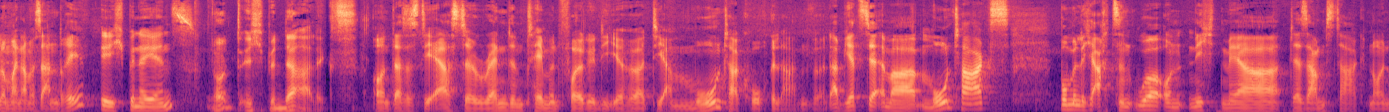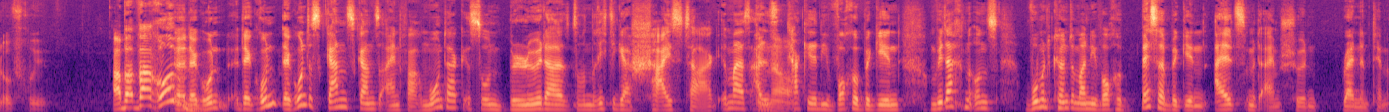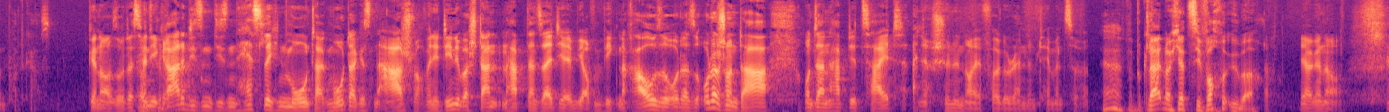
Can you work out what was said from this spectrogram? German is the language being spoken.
Hallo, mein Name ist André. Ich bin der Jens. Und ich bin der Alex. Und das ist die erste Random Tainment Folge, die ihr hört, die am Montag hochgeladen wird. Ab jetzt ja immer montags, bummelig 18 Uhr und nicht mehr der Samstag, 9 Uhr früh. Aber warum? Äh, der, Grund, der, Grund, der Grund ist ganz, ganz einfach. Montag ist so ein blöder, so ein richtiger Scheißtag. Immer ist alles Genau. kacke, die Woche beginnt. Und wir dachten uns, womit könnte man die Woche besser beginnen als mit einem schönen Random Themen Podcast? Genau, so dass wenn ihr genau. gerade diesen, diesen hässlichen Montag, Montag ist ein Arschloch, wenn ihr den überstanden habt, dann seid ihr irgendwie auf dem Weg nach Hause oder so oder schon da und dann habt ihr Zeit, eine schöne neue Folge Random Tainment zu hören. ja, wir begleiten euch jetzt die Woche über. Ja, genau.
